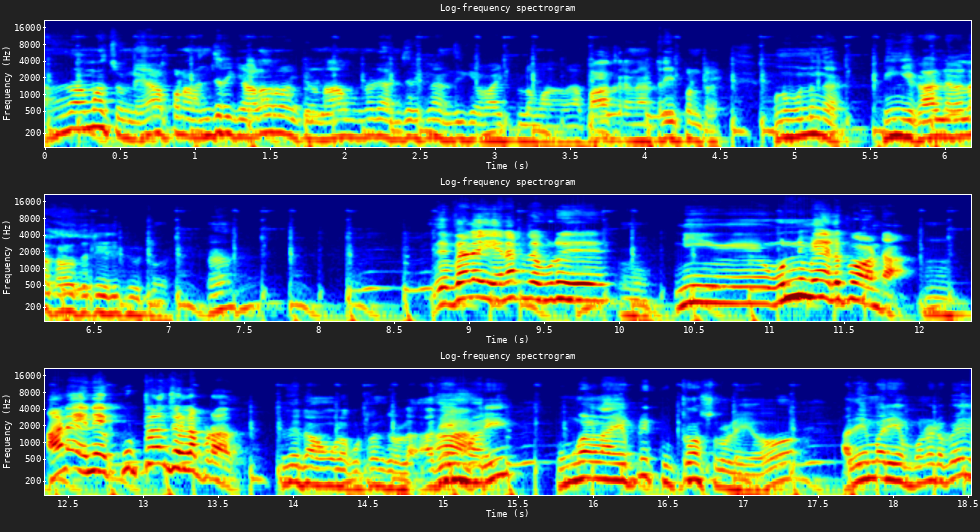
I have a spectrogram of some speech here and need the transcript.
அதுதாம்மா சொன்னேன். அப்போ நான் அஞ்சரைக்கு அலாரம் வைக்கணும். நான் முன்னாடி அஞ்சரைக்குலாம் எந்திரிக்க வாய்ப்பு இல்லைம்மா நான் பார்க்குறேன் நான் ட்ரை பண்ணுறேன் ஒன்று ஒன்றுங்க நீங்கள் காலைல வேலை கதை தட்டி எழுப்பி விட்டுருங்க. ஆ? வேலையை எனக்கு விடு. நீ ஒண்ணுமே எழுப்ப வேண்டாம். ம். ஆனா என்னை குற்றம் சொல்லக்கூடாது இது நான் உங்களை குற்றம் சொல்லல. அதே மாதிரி உங்களை நான் எப்படி குற்றம் சொல்லலையோ அதே மாதிரி என் பொண்ணோட போய்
